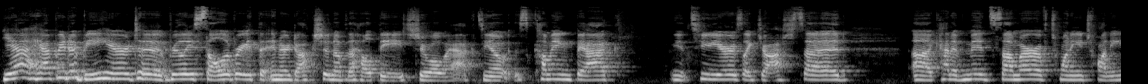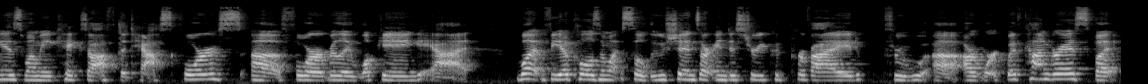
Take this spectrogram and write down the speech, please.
Yeah, happy to be here to really celebrate the introduction of the Healthy H2O Act. You know, it's coming back you know, two years, like Josh said, uh, kind of midsummer of 2020 is when we kicked off the task force uh, for really looking at what vehicles and what solutions our industry could provide through uh, our work with Congress. But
